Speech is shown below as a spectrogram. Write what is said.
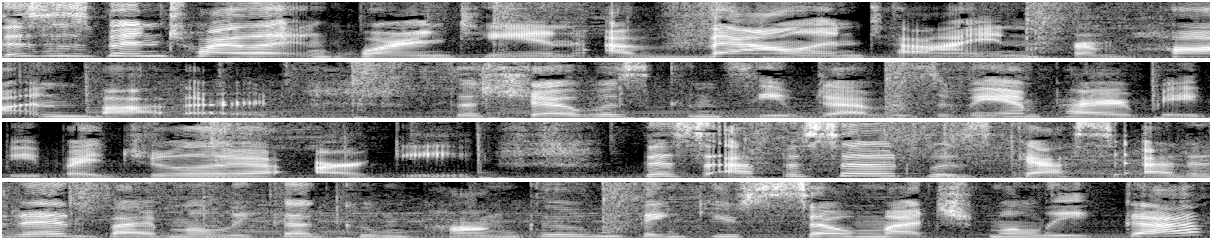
This has been Twilight in Quarantine, a Valentine from Hot and Bothered. The show was conceived of as a vampire baby by Julia Argy. This episode was guest edited by Malika Gumpangum. Thank you so much, Malika.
